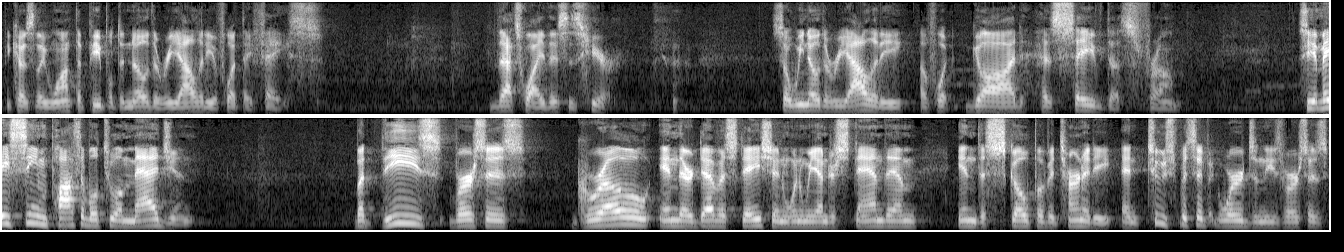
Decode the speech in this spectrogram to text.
because they want the people to know the reality of what they face. That's why this is here. so we know the reality of what God has saved us from. See, it may seem possible to imagine but these verses grow in their devastation when we understand them in the scope of eternity. And two specific words in these verses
